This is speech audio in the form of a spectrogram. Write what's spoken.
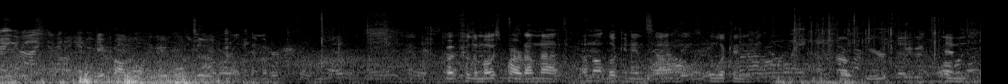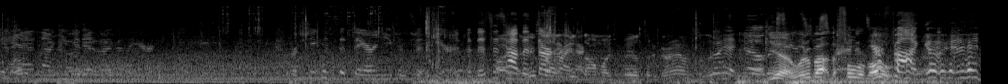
He probably want to get one too. Altimeter. But for the most part, I'm not. I'm not looking inside. I'm looking up here. And now uh, you get in over there. Or she can sit there and you can sit here. But this is how the third rider. almost fell to the ground. So Go ahead. Yeah, what about the four four You're fine. Go ahead.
